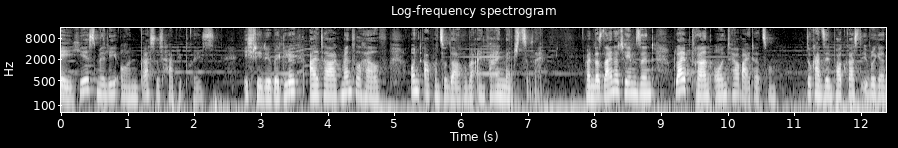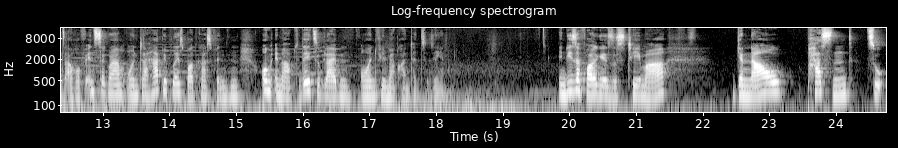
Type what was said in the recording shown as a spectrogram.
Hey, hier ist Millie und das ist Happy Place. Ich rede über Glück, Alltag, Mental Health und ab und zu darüber, einfach ein Mensch zu sein. Wenn das deine Themen sind, bleib dran und hör weiter zu. Du kannst den Podcast übrigens auch auf Instagram unter Happy Place Podcast finden, um immer up to date zu bleiben und viel mehr Content zu sehen. In dieser Folge ist das Thema genau passend zu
